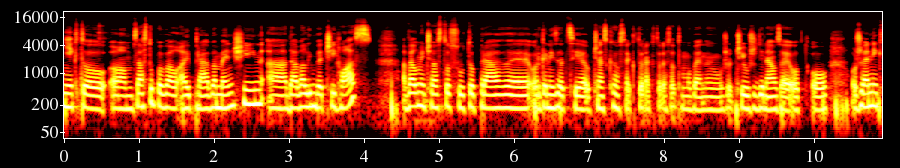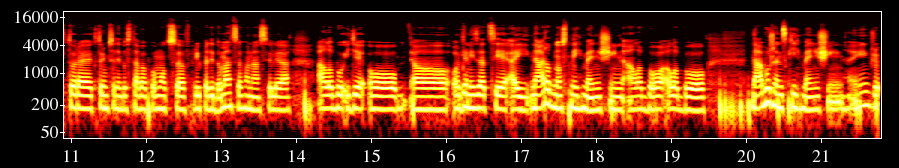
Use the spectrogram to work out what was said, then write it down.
niekto um, zastupoval aj práva menšín a dával im väčší hlas. A veľmi často sú to práve organizácie občianského sektora, ktoré sa tomu venujú. Že či už ide naozaj o, o, o ženy, ktoré, ktorým sa nedostáva pomoc v prípade domáceho násilia, alebo ide o, o organizácie aj národnostných menšín, alebo, alebo náboženských menšín. Hej? Že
